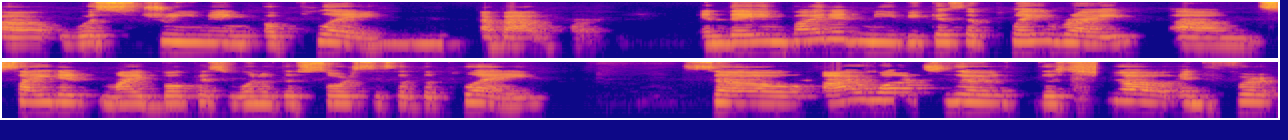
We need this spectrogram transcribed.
uh, was streaming a play about her. And they invited me because the playwright um, cited my book as one of the sources of the play. So I watched the, the show, and for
